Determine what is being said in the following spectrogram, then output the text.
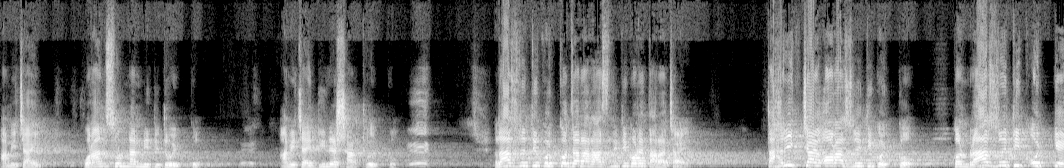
আমি চাই কোরআন সুন্নার নীতিতে ঐক্য। আমি চাই দিনের স্বার্থ ঐক্য। রাজনৈতিক ঐক্য যারা রাজনীতি করে, তারা চায়। তাহারিক চায় অরাজনৈতিক ঐক্য। কারণ রাজনৈতিক ঐক্যে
